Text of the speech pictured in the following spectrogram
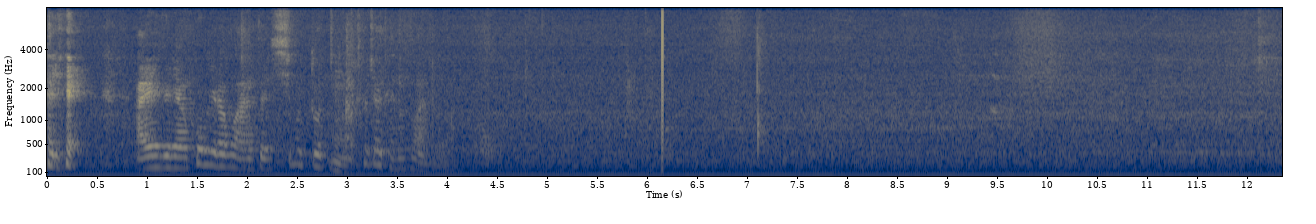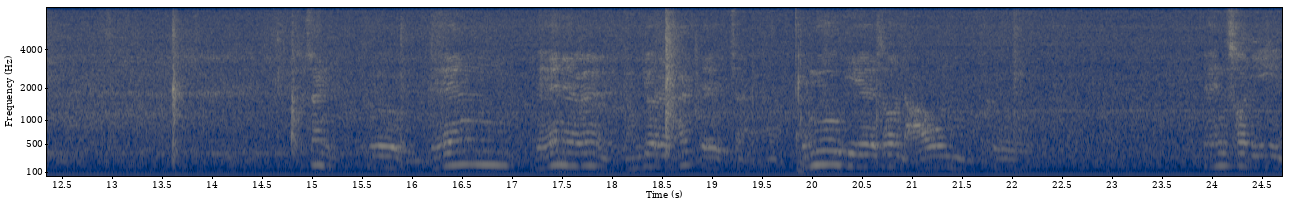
아예 아예 그냥 포기라고 안 했더니 10은 또 음. 터져야 되는 거 아니에요? 사장님 그 랜, 랜을 연결을 할 때 있잖아요. 공유기에서 나온 그 랜선이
